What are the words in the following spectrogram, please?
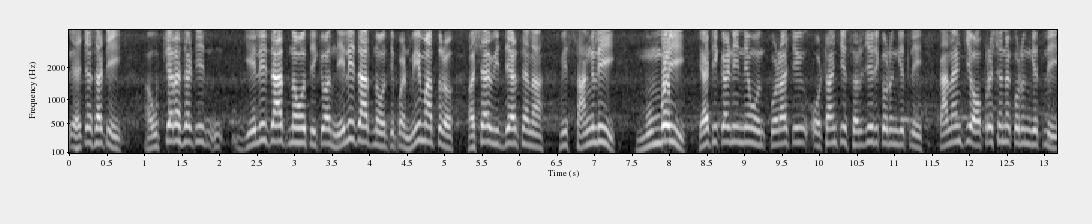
ह्याच्यासाठी उपचारासाठी गेली जात नव्हती किंवा नेली जात नव्हती पण मी मात्र अशा विद्यार्थ्यांना मी सांगली मुंबई या ठिकाणी नेऊन कोणाची ओठांची सर्जरी करून घेतली कानांची ऑपरेशनं करून घेतली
